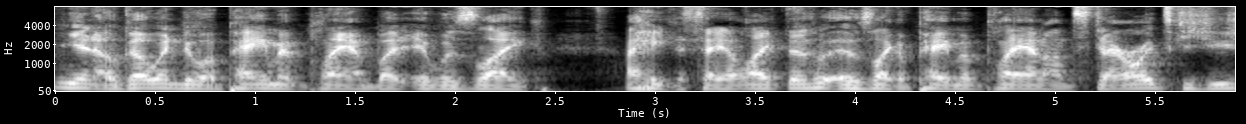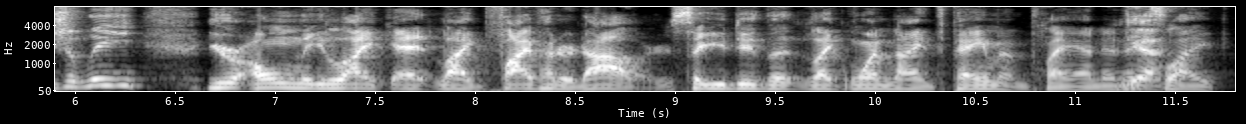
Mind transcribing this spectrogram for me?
you know go into a payment plan but it was like I hate to say it like this. It was like a payment plan on steroids because usually you're only like at like five hundred dollars. So you do the like one ninth payment plan, and Yeah. it's like,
